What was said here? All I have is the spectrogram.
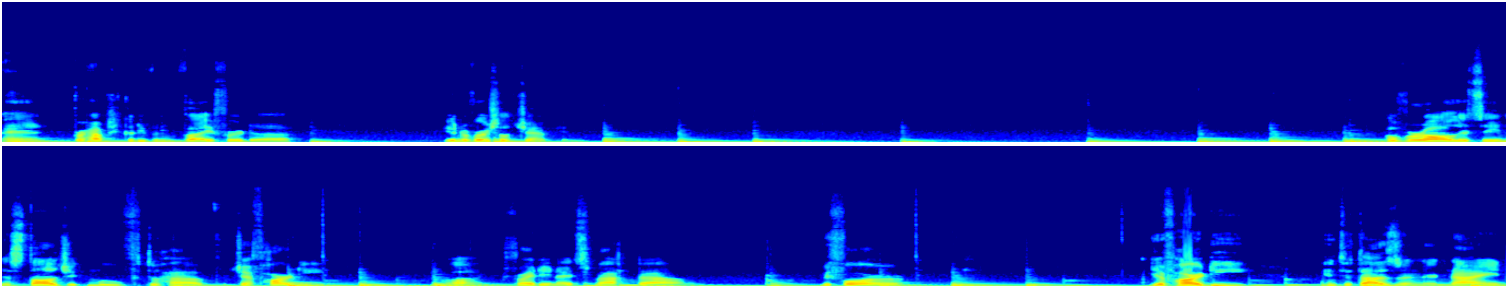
And perhaps he could even vie for the Universal champion. overall, it's a nostalgic move to have Jeff Hardy on Friday Night SmackDown. Before Jeff Hardy in 2009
